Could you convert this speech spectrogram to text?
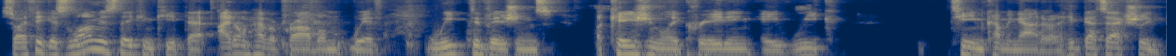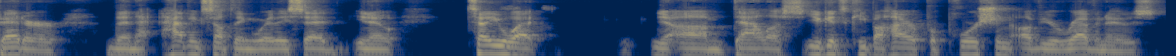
So I think as long as they can keep that, I don't have a problem with weak divisions occasionally creating a weak team coming out of it. I think that's actually better than having something where they said, you know, tell you what, um, Dallas, you get to keep a higher proportion of your revenues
